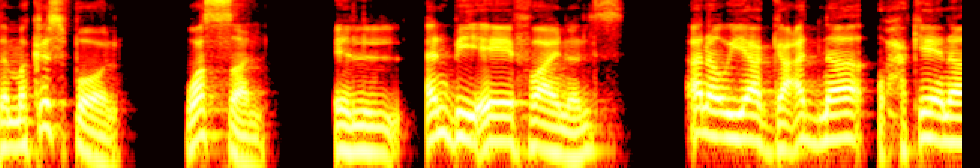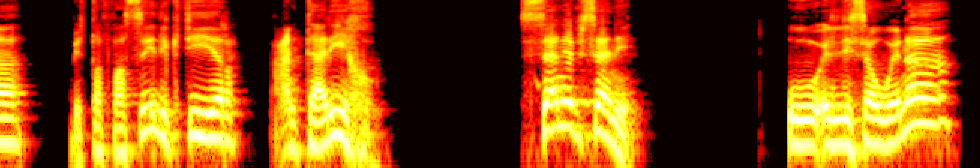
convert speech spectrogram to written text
لما كريس بول وصل ال NBA Finals أنا وياك قعدنا وحكينا بتفاصيل كتير عن تاريخه. سنة بسنة. واللي سويناه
